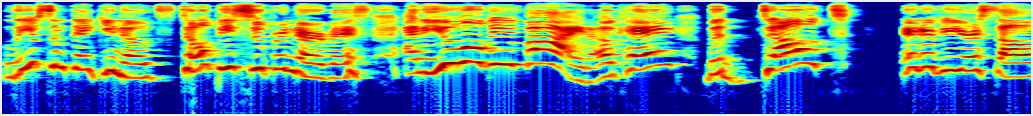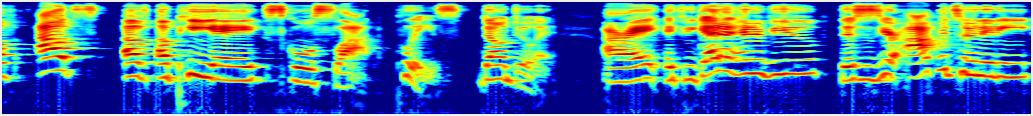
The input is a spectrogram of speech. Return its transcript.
Leave some thank you notes. Don't be super nervous, and you will be fine, okay? But don't interview yourself out of a PA school slot. Please don't do it. All right. If you get an interview, this is your opportunity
